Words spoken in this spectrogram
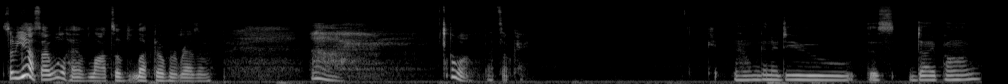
So yes, I will have lots of leftover resin. oh well, that's okay. Okay, now I'm going to do this Dipon.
